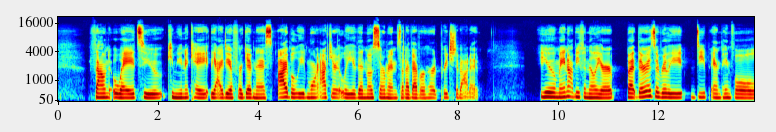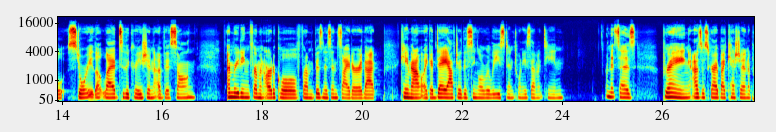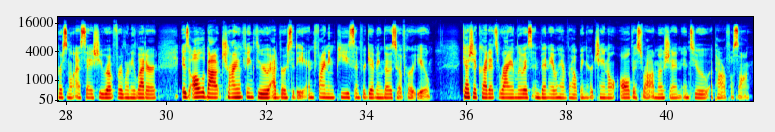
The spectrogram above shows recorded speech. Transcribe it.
found a way to communicate the idea of forgiveness, I believe, more accurately than most sermons that I've ever heard preached about it. You may not be familiar, but there is a really deep and painful story that led to the creation of this song. I'm reading from an article from Business Insider that came out like a day after the single released in 2017. And it says, Praying, as described by Kesha in a personal essay she wrote for Lenny Letter, is all about triumphing through adversity and finding peace and forgiving those who have hurt you. Kesha credits Ryan Lewis and Ben Abraham for helping her channel all this raw emotion into a powerful song.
